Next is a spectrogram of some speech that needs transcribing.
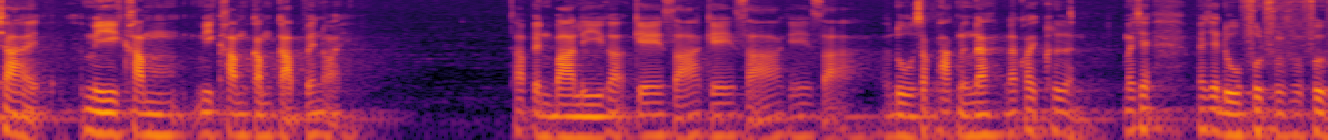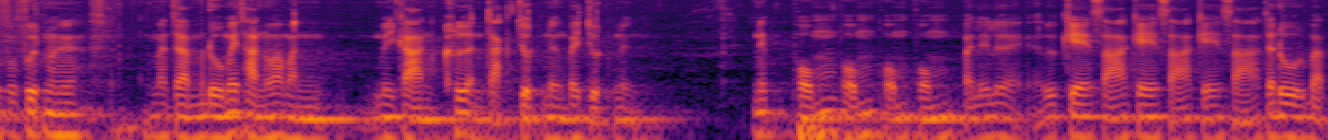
ใช่ มีคำมีคำกำกับไว้หน่อย ถ้าเป็นบาลีก็เกสาเกสาเกสาดูสักพักหนึ่งนะ แล้วค่อยเคลื่อน ไม่ใช่ไม่ใช่ดูฟึดฟึดฟึดฟึดฟึดมันจะดูไม่ทันว่ามันมีการเคลื่อนจากจุดหนึ่งไปจุดหนึ่ง นี่ผมผมผมผมไปเรื่อยๆ หรือเกสาเกสาเกสาจะดูแบบ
